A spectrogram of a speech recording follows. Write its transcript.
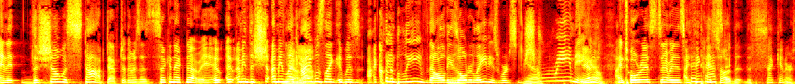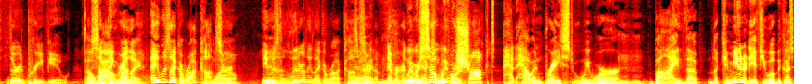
and it the show was stopped after there was a second act. No, it- it- I mean the sh- I mean, like Yeah. I was like, it was I couldn't believe that all these older ladies were Yeah. screaming, Yeah. and tourists and everything. I think I saw the, the second or third preview of Oh, wow, really? It was like a rock concert. Wow. It was literally like a rock concert. Yeah. I've never heard we that were so reaction we were before. shocked at how embraced we were Mm-hmm. by the the community if you will because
